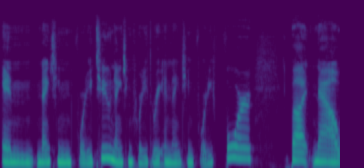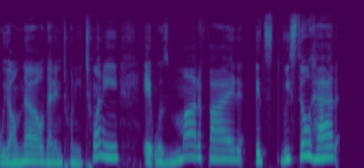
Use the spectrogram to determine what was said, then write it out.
in 1942, 1943, and 1944. But now we all know that in 2020 it was modified. It's we still had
